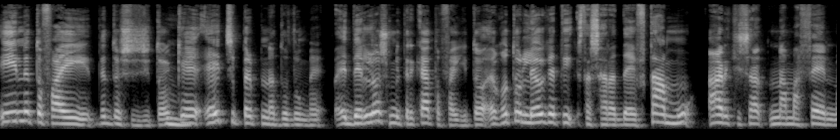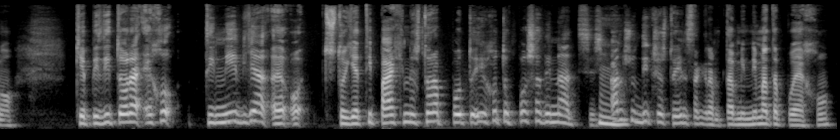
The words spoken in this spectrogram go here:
είναι το φαΐ, δεν το συζητώ Μμ. και έτσι πρέπει να το δούμε. Εντελώς μητρικά το φαγητό. Εγώ το λέω γιατί στα 47 μου άρχισα να μαθαίνω και επειδή τώρα έχω την ίδια, ε, ο- στο γιατί πάχινες τώρα πω- το- έχω το πώς αδυνάτησες. Μμ. Αν σου δείξω στο Instagram τα μηνύματα που έχω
